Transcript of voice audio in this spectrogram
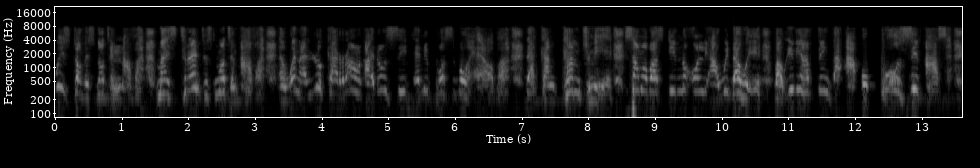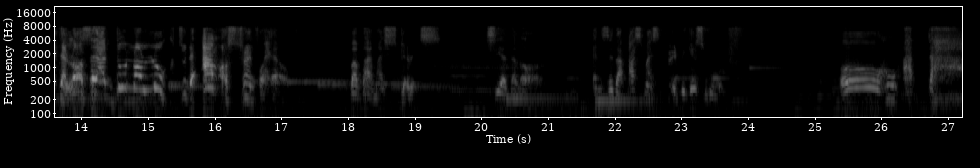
wisdom is not enough. My strength is not enough. And when I look around, I don't see any possible help that can come to me. Some of us, even not only are we that way, but we even have things that are opposing us. The Lord said, I do not look to the arm of strength for help, but by my spirit, saith the Lord. And he said that as my spirit begins to move, oh, who art thou?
